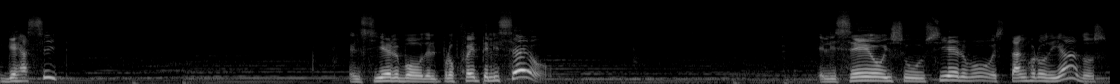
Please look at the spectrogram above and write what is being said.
Gehazi, el siervo del profeta Eliseo. Eliseo y su siervo están rodeados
